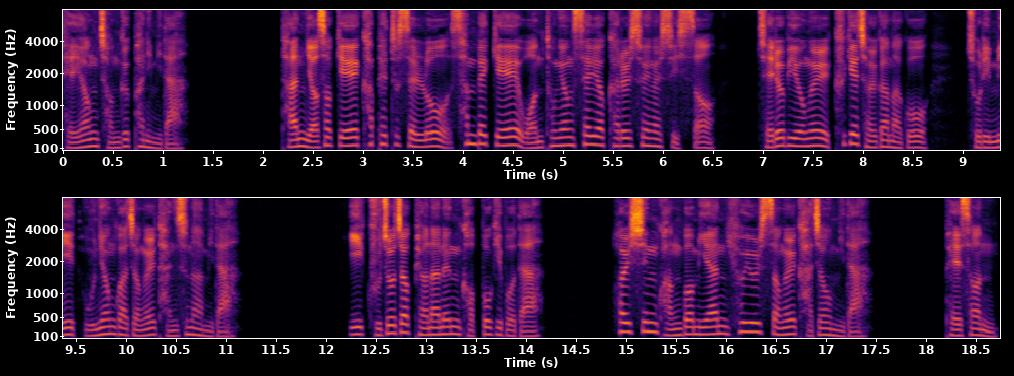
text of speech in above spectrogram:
대형 전극판입니다. 단 6개의 카페투셀로 300개의 원통형 셀 역할을 수행할 수 있어 재료 비용을 크게 절감하고 조립 및 운영 과정을 단순화합니다. 이 구조적 변화는 겉보기보다 훨씬 광범위한 효율성을 가져옵니다. 배선,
